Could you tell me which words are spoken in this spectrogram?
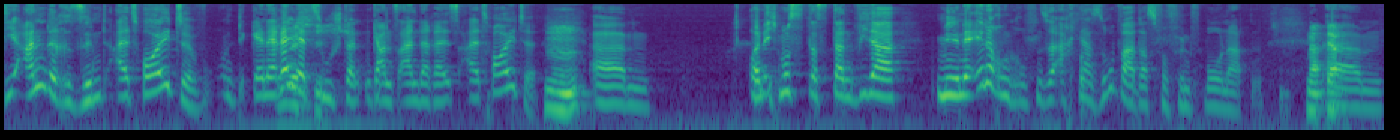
die andere sind als heute und generell Richtig. der Zustand ein ganz anderer ist als heute. Ähm, und ich muss das dann wieder mir in Erinnerung rufen, so, ach ja, so war das vor fünf Monaten. Na, ja. Ähm,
